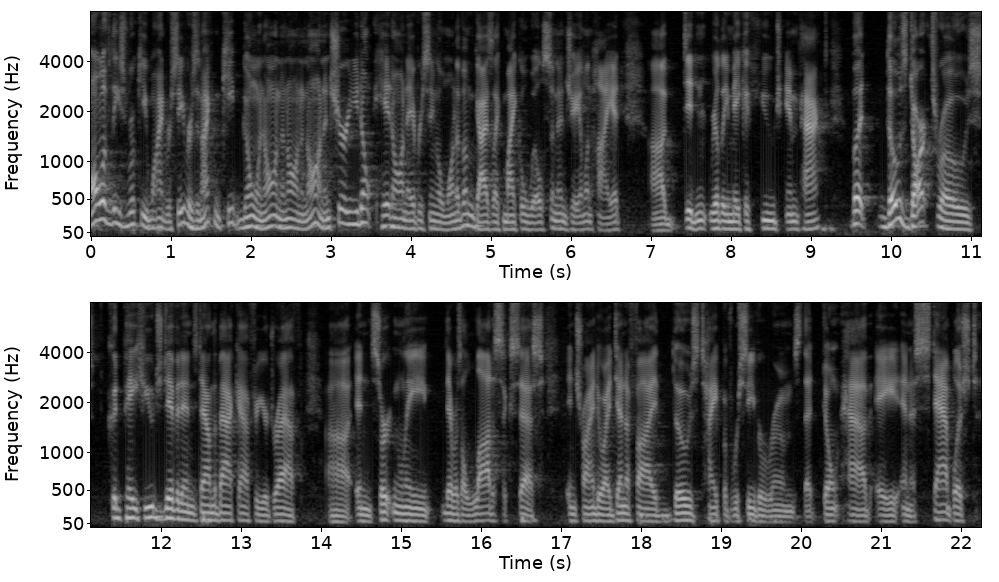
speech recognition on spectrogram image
all of these rookie wide receivers, and I can keep going on and on and on. And sure, you don't hit on every single one of them. Guys like Michael Wilson and Jalin Hyatt uh, didn't really make a huge impact, but those dart throws could pay huge dividends down the back after your draft. Uh, and certainly, there was a lot of success in trying to identify those type of receiver rooms that don't have a an established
